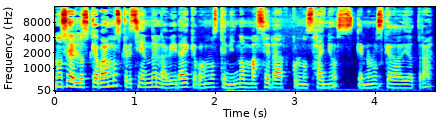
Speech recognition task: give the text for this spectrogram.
no sé, los que vamos creciendo en la vida y que vamos teniendo más edad con los años, que no nos queda de otra,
